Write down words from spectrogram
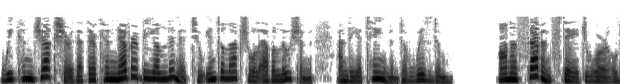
we conjecture that there can never be a limit to intellectual evolution and the attainment of wisdom. On a seventh stage world,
